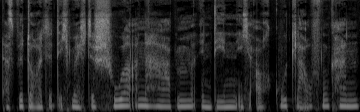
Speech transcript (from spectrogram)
Das bedeutet, ich möchte Schuhe anhaben, in denen ich auch gut laufen kann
